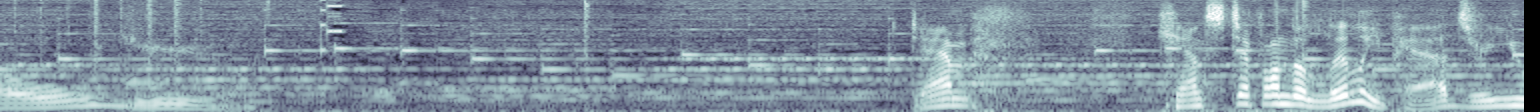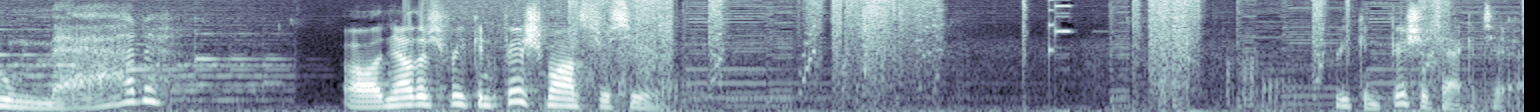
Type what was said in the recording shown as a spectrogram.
Oh yeah. Damn. Can't step on the lily pads. Are you mad? Oh, now there's freaking fish monsters here. Freaking fish attack attack.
